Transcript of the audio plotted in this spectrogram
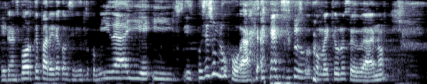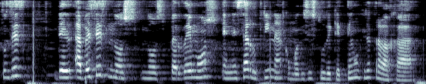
el transporte para ir a conseguir tu comida y, y pues es un lujo, es un lujo comer que uno se da, ¿no? Entonces, a veces nos, nos perdemos en esa rutina, como dices tú, de que tengo que ir a trabajar,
